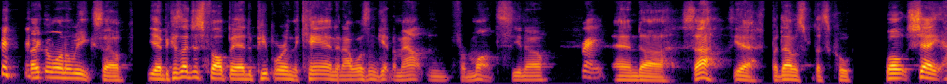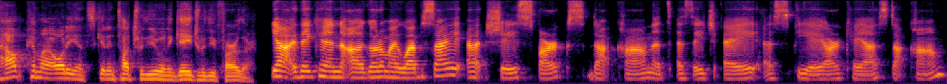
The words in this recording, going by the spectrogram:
back to one a week. So yeah, because I just felt bad. People were in the can and I wasn't getting them out in, for months, you know? Right. And uh so yeah, but that was that's cool. Well, Shā, how can my audience get in touch with you and engage with you further? Yeah, they can uh, go to my website at shasparks.com. That's S H A S P A R K S.com.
